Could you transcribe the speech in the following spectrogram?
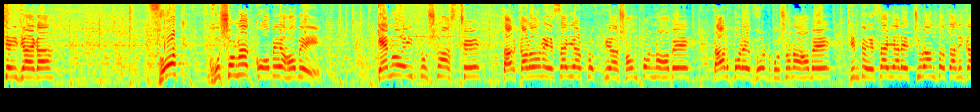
সেই জায়গা? ভোট ঘোষণা কবে হবে? কেন এই প্রশ্ন আসছে? তার কারণ এসআইআর প্রক্রিয়া সম্পন্ন হবে, তারপরে ভোট ঘোষণা হবে, কিন্তু এসআইআর এর চূড়ান্ত তালিকা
